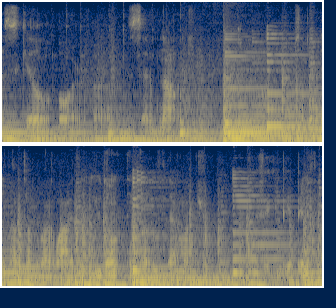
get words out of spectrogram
a skill or a set of knowledge. Something that they probably talk about a lot that you don't think of that much. If it can be a benefit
